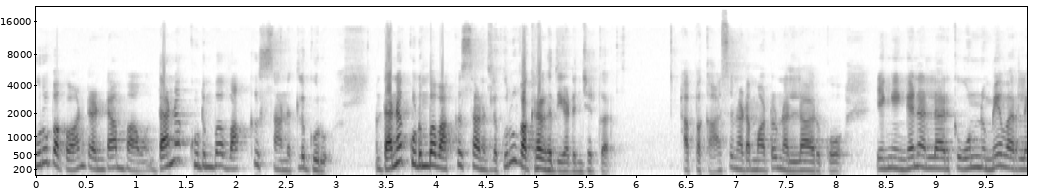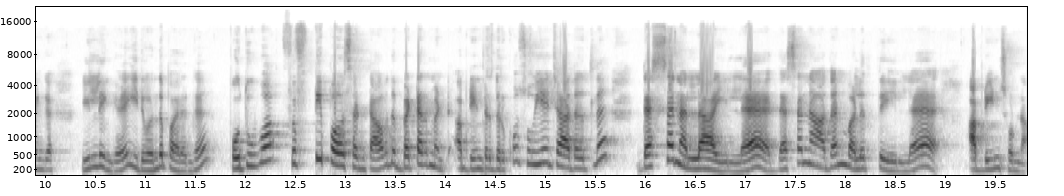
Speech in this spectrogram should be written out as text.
குரு பகவான் ரெண்டாம் பாவம் தன குடும்ப வாக்குஸ்தானத்தில் குரு. தன குடும்ப வாக்குஸ்தானத்தில் குரு வக்ரகதி அடைஞ்சிருக்கார். அப்போ காசு நடமாட்டம் நல்லா இருக்கும். எங்கெங்க நல்லா இருக்கு ஒன்றுமே வரலைங்க. இல்லைங்க இது வந்து பாருங்க பொதுவாக ஃபிஃப்டி பர்சன்டாவது பெட்டர்மெண்ட் அப்படின்றது இருக்கும். சுய ஜாதகத்தில் தசை நல்லா இல்லை தசநாதன் வலுத்து இல்லை அப்படின்னு சொன்னா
